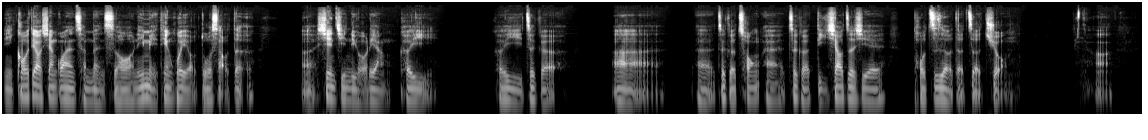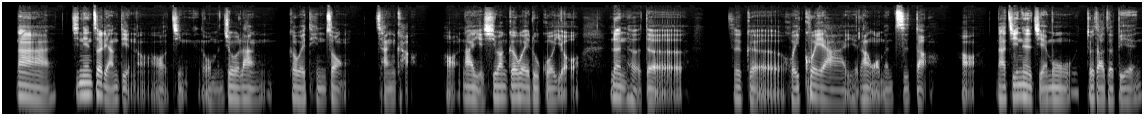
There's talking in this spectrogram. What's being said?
你扣掉相关的成本时候，你每天会有多少的呃现金流量可以可以这个呃呃这个冲呃这个抵消这些投资者的折旧啊。那今天这两点呢哦，仅我们就让各位听众参考。好，那也希望各位如果有任何的这个回馈啊，也让我们知道。好，那今天的节目就到这边，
